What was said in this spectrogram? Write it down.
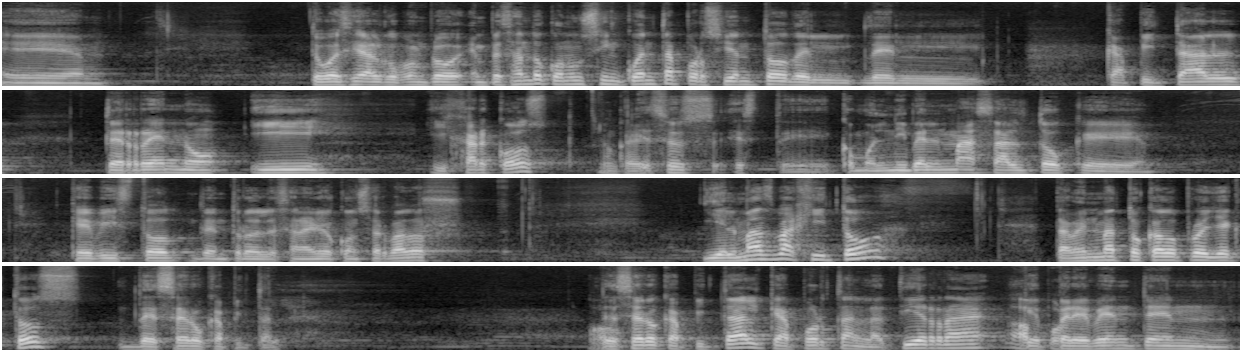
Eh, te voy a decir algo, por ejemplo, empezando con un 50% del, del capital, terreno y, y hard cost, eso es este, como el nivel más alto que, que he visto dentro del escenario conservador. Y el más bajito, también me ha tocado proyectos de cero capital. De cero capital, que aportan la tierra, que preventen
